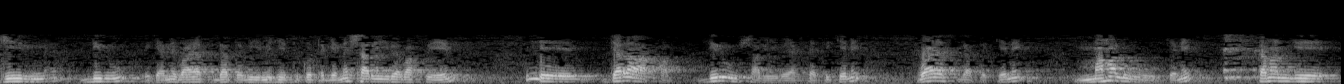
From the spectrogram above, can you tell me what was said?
ජීර්ණ දිරු ඒ කියන්නේ වයස්ගත වීම හේතු කොටගෙන ශරීර වශයෙන් මේ ජරාපත් දිරු ශරීරයක් ඇති කෙනෙක් වයස්ගත කෙනෙක් මහලු කෙනෙක් Tamanගේ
